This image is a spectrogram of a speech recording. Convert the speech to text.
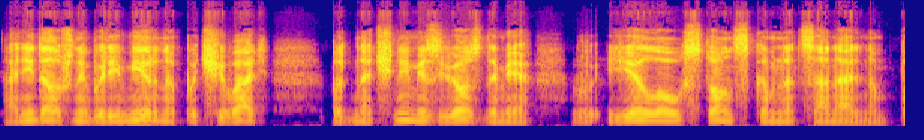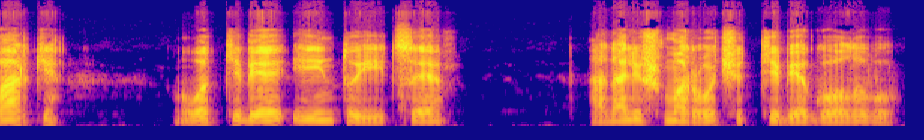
Они должны были мирно почивать под ночными звездами в Йеллоустонском национальном парке. Вот тебе и интуиция. Она лишь морочит тебе голову.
